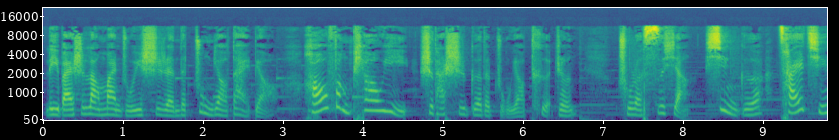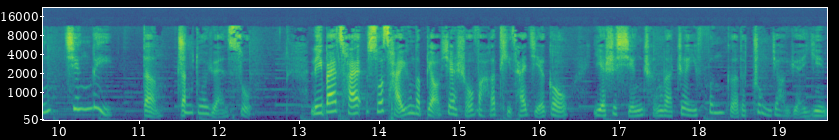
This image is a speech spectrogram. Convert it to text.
李白是浪漫主义诗人的重要代表，豪放飘逸是他诗歌的主要特征。除了思想、性格、才情、经历等诸多元素。李白采所采用的表现手法和题材结构，也是形成了这一风格的重要原因。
